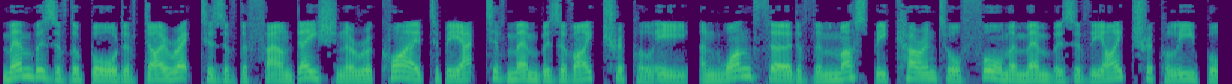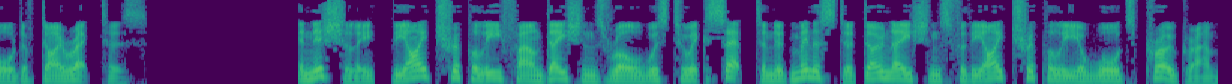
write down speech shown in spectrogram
Members of the Board of Directors of the Foundation are required to be active members of IEEE, and one-third of them must be current or former members of the IEEE Board of Directors. Initially, the IEEE Foundation's role was to accept and administer donations for the IEEE Awards program,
